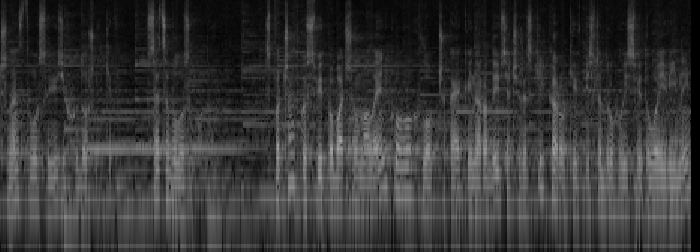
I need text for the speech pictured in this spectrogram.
членство у Союзі художників. Все це було згодом. Спочатку світ побачив маленького хлопчика, який народився через кілька років після Другої світової війни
